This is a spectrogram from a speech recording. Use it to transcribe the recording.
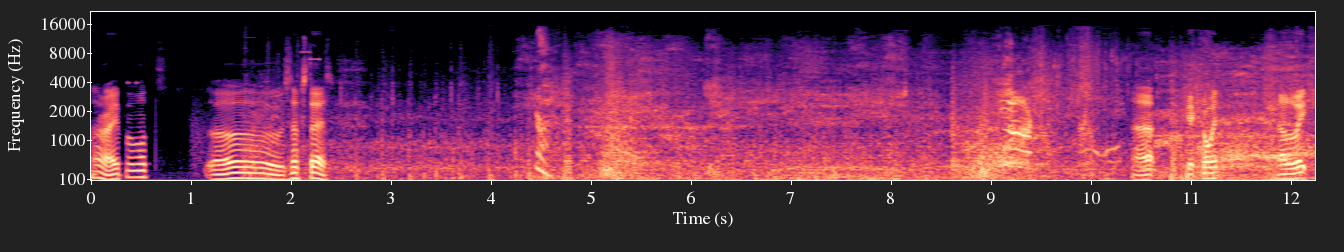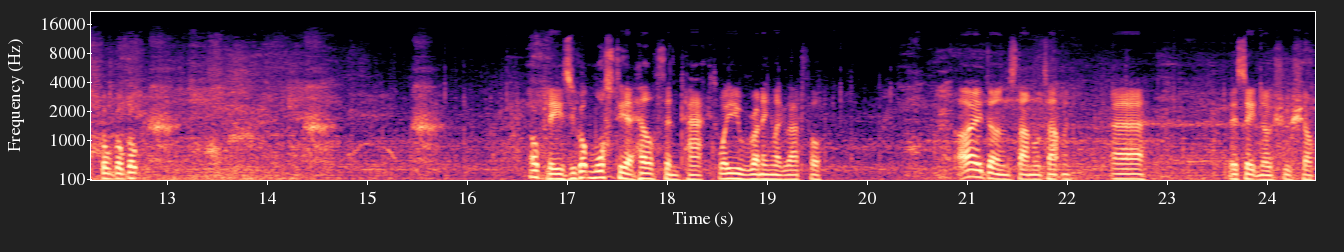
Alright, but what? Oh, it's upstairs. Uh, get going. Out of the way. Go, go, go. Oh, please, you've got most of your health intact. What are you running like that for? I don't understand what's happening. Uh, this ain't no shoe shop.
